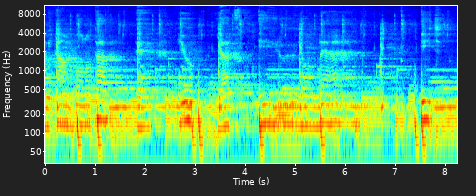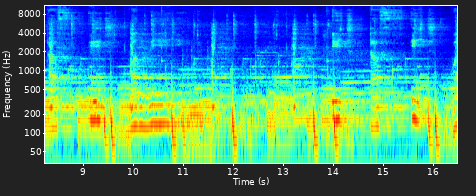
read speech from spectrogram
2たまに田んぼの田っていうやついるよね。1たす1は21たす1は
